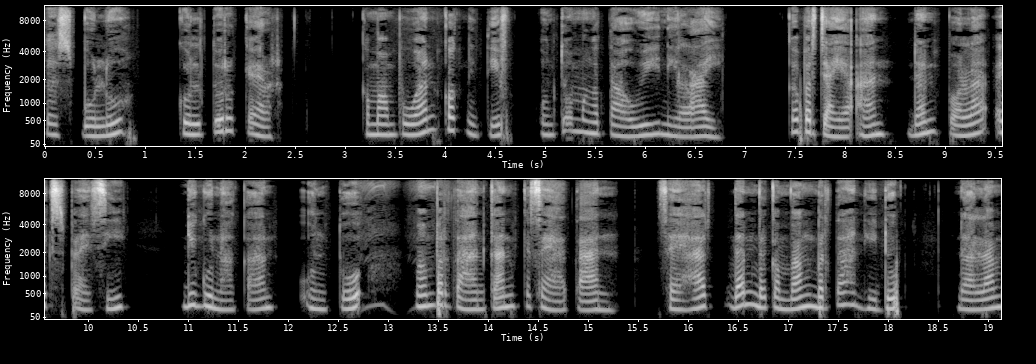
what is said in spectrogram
Ke-10. Kultur care. Kemampuan kognitif untuk mengetahui nilai, kepercayaan, dan pola ekspresi digunakan untuk mempertahankan kesehatan sehat dan berkembang bertahan hidup dalam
